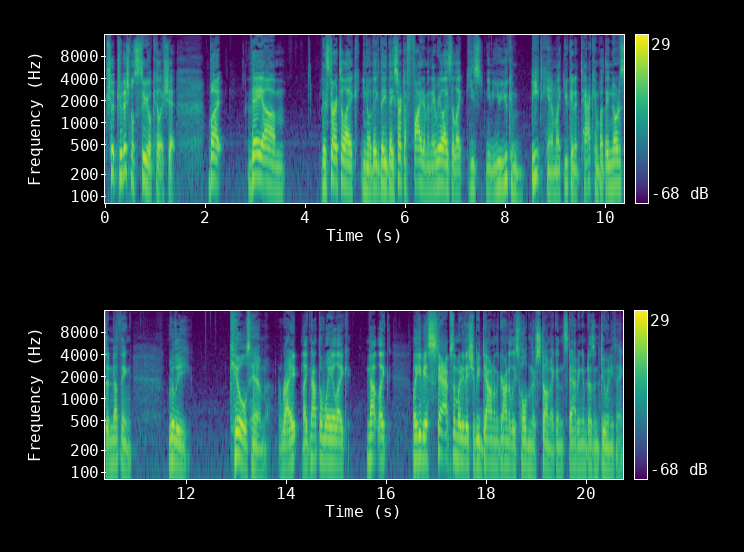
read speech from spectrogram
tr- traditional serial killer shit. But they um they start to like you know they, they they start to fight him and they realize that like he's you know, you you can beat him like you can attack him but they notice that nothing really kills him right? Like not the way like not like like if you stab somebody they should be down on the ground at least holding their stomach and stabbing him doesn't do anything.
